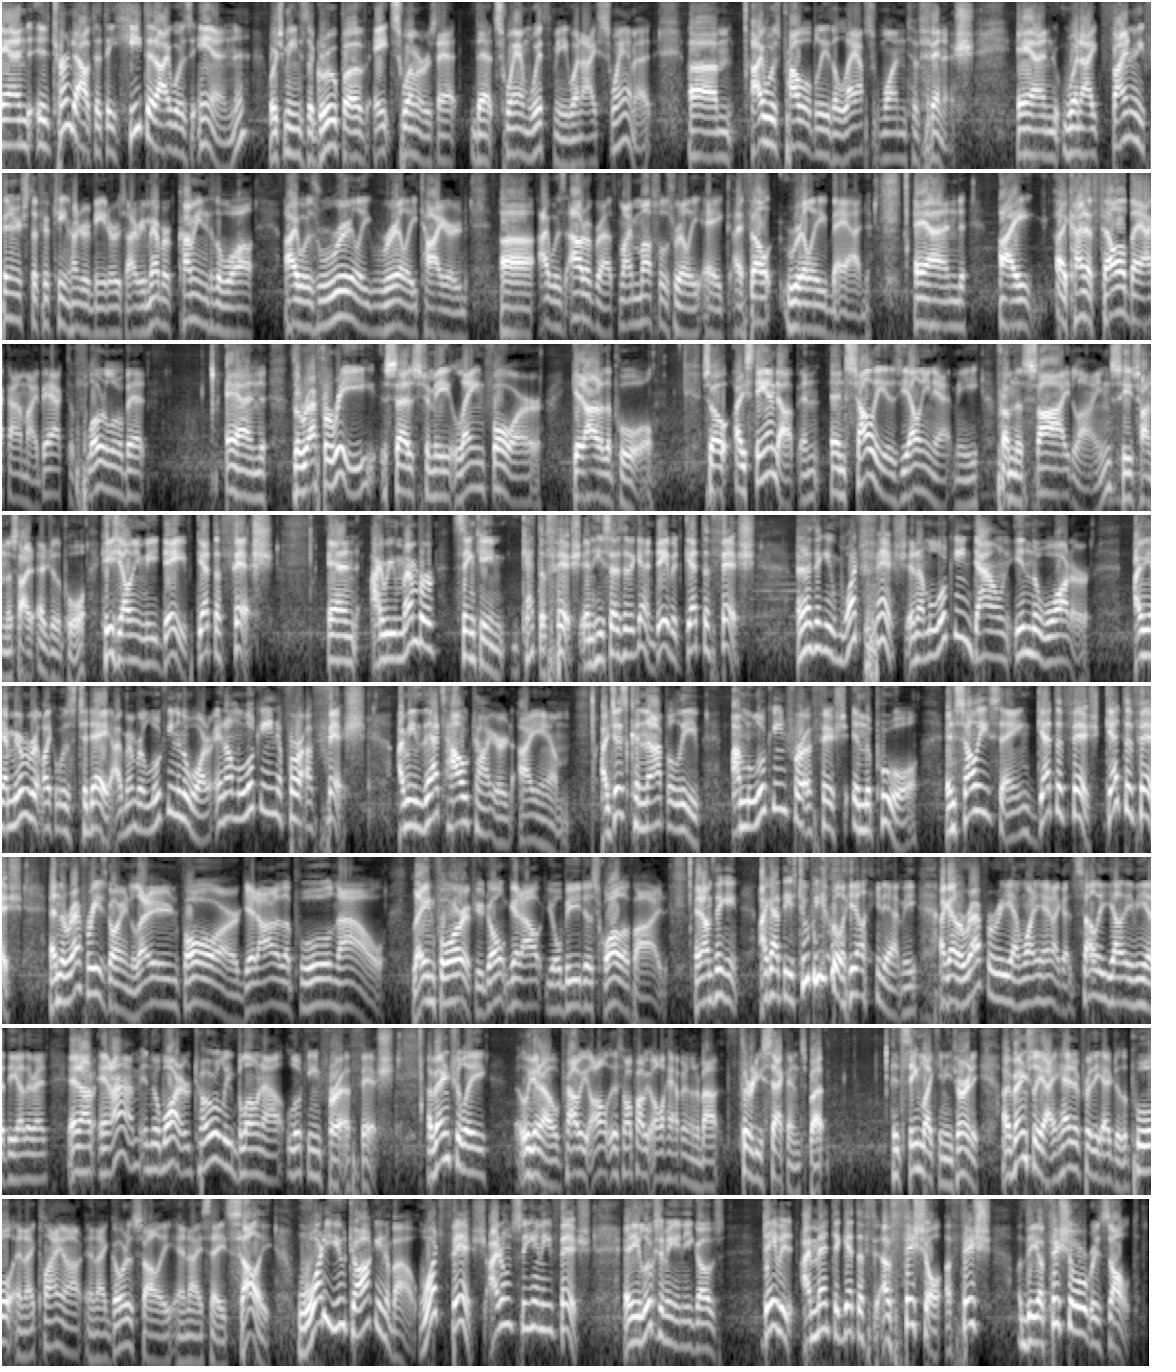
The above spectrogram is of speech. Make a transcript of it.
and it turned out that the heat that I was in, which means the group of eight swimmers that, that swam with me when I swam it, um, I was probably the last one to finish. And when I finally finished the 1500 meters, I remember coming into the wall. I was really, really tired. Uh, I was out of breath. My muscles really ached. I felt really bad. And I, I kind of fell back on my back to float a little bit. And the referee says to me, Lane four, get out of the pool. So I stand up, and, and Sully is yelling at me from the sidelines. He's on the side edge of the pool. He's yelling at me, Dave, get the fish. And I remember thinking, get the fish. And he says it again, David, get the fish. And I'm thinking, what fish? And I'm looking down in the water. I mean, I remember it like it was today. I remember looking in the water and I'm looking for a fish. I mean, that's how tired I am. I just cannot believe I'm looking for a fish in the pool, and Sully's saying, Get the fish, get the fish. And the referee's going, Lane four, get out of the pool now. Lane four, if you don't get out, you'll be disqualified. And I'm thinking, I got these two people yelling at me. I got a referee on one hand, I got Sully yelling at me at the other end, and I'm, and I'm in the water, totally blown out, looking for a fish. Eventually, you know, probably all this all probably all happened in about 30 seconds, but it seemed like an eternity. Eventually, I headed for the edge of the pool and I climb out and I go to Sully and I say, Sully, what are you talking about? What fish? I don't see any fish. And he looks at me and he goes, David, I meant to get the f- official, a fish, the official result.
